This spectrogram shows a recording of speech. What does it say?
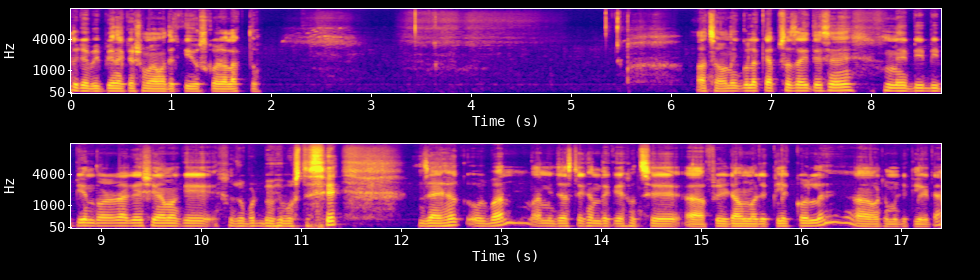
২ টা VPN একটা সময় আমাদেরকে ইউজ করা লাগতো। আচ্ছা অনেকগুলো ক্যাপচা চাইতেছে। মেবি বিপিএন ধরার আগে সে আমাকে রোবট ভেবে বসতেছে। যাই হোক Urban আমি জাস্ট এখান থেকে হচ্ছে ফ্রি ডাউনলোডে ক্লিক করলে আ অটোমেটিক্যালি এটা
